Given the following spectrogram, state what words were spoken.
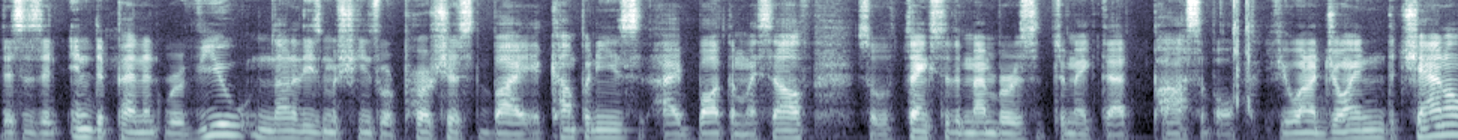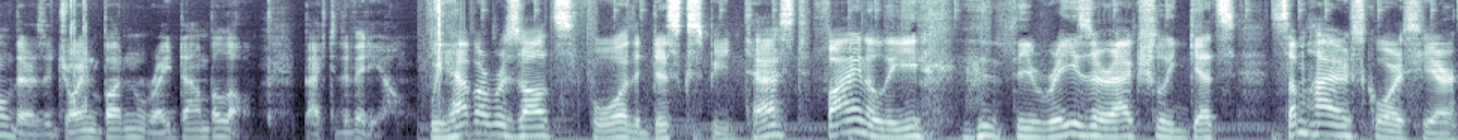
This is an independent review. None of these machines were purchased by companies. I bought them myself. So thanks to the members to make that possible. If you want to join the channel, there's a join button right down below. Back to the video. We have our results for the disk speed test. Finally, the Razer actually gets some higher scores here.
